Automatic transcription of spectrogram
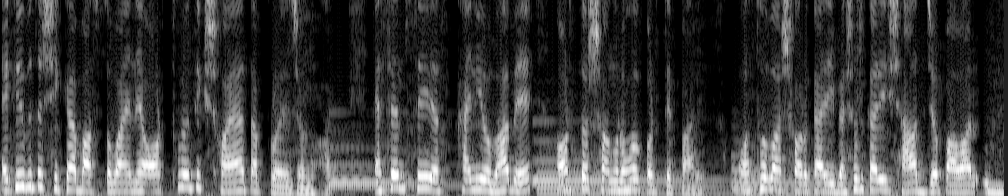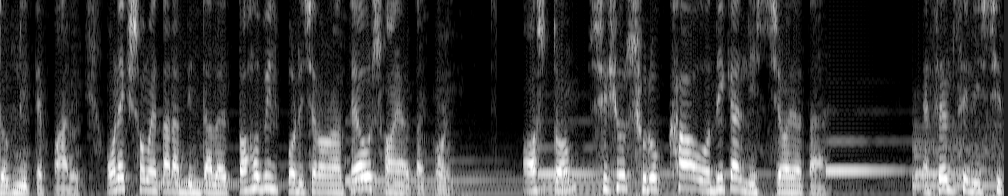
একীভূত শিক্ষা বাস্তবায়নে অর্থনৈতিক সহায়তা প্রয়োজন হয়। এসএমসির স্থানীয়ভাবে অর্থ সংগ্রহ করতে পারে অথবা সরকারি বেসরকারি সাহায্য পাওয়ার উদ্যোগ নিতে পারে। অনেক সময় তারা বিদ্যালয়ের তহবিল পরিচালনাতেও সহায়তা করে। অষ্টম, শিশুর সুরক্ষা ও অধিকার নিশ্চয়তা। এসএমসি নিশ্চিত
